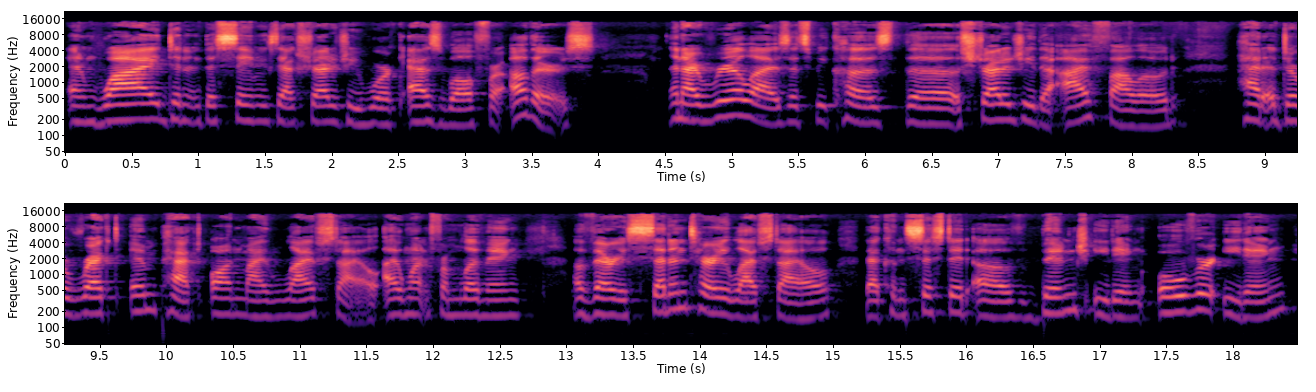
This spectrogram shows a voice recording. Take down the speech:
And why didn't the same exact strategy work as well for others? And I realized it's because the strategy that I followed had a direct impact on my lifestyle. I went from living a very sedentary lifestyle that consisted of binge eating, overeating,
